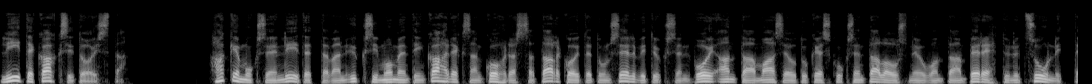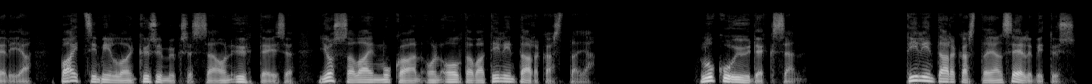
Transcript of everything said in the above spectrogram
Liite 12. Hakemukseen liitettävän yksi momentin kahdeksan kohdassa tarkoitetun selvityksen voi antaa maaseutukeskuksen talousneuvontaan perehtynyt suunnittelija, paitsi milloin kysymyksessä on yhteisö, jossa lain mukaan on oltava tilintarkastaja. Luku 9. Tilintarkastajan selvitys.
